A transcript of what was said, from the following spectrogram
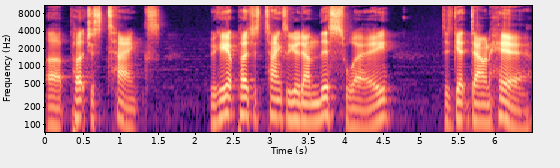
Uh, purchase tanks. We can get purchase tanks to go down this way to get down here.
